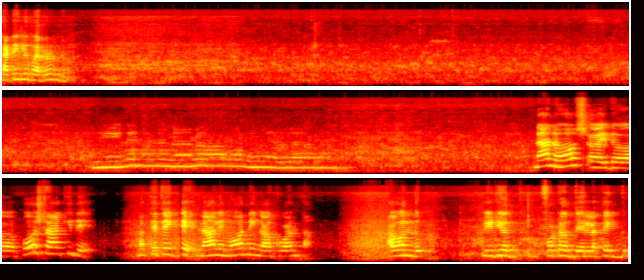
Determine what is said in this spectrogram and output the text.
ಕಟೀಲು ಬರ್ರುಂಡು ನಾನು ಇದು ಪೋಸ್ಟ್ ಹಾಕಿದೆ ಮತ್ತೆ ತೆಗೆದೆ, ನಾಳೆ ಮಾರ್ನಿಂಗ್ ಹಾಕುವ ಅಂತ. ಆ ಒಂದು ವಿಡಿಯೋ ಫೋಟೋದ್ದು ಎಲ್ಲ ತೆಗೆದು.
